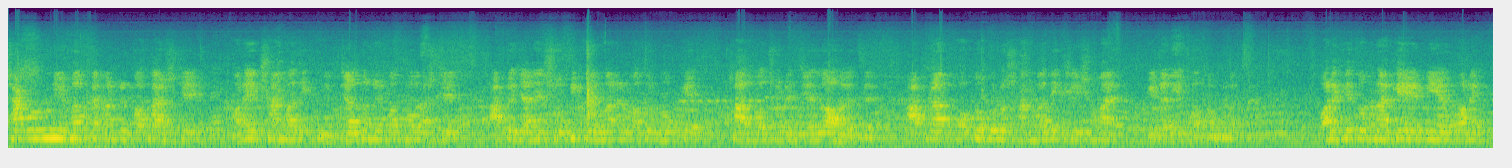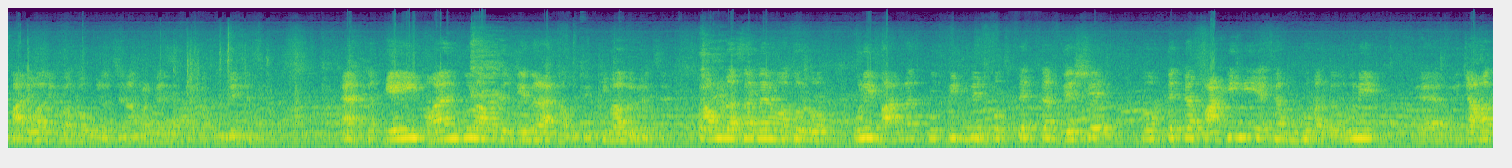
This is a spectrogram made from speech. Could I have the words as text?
সাগরুনি হত্যাকাণ্ডের কথা আসছে, অনেক সাংবাদিক নির্যাতনের কথা আসছে। আপনি জানেন শফিক রহমানের মতো লোককে সাত বছরের জেল দেওয়া হয়েছে। আপনারা কতগুলো সাংবাদিক সেই সময় এটা নিয়ে কথা বলেছেন? অনেকে তো ওনাকে নিয়ে অনেক বাজে বাজে কথা বলেছেন, আমরা দেখেছি। হ্যাঁ তো এই বয়ানগুলো আমাদের জেনে রাখা উচিত, কীভাবে হয়েছে। আবুল মতো লোক, উনি পৃথিবীর প্রত্যেকটা দেশে, প্রত্যেকটা পার্টি নিয়ে একটা মুখপাত্র। উনি জামাত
